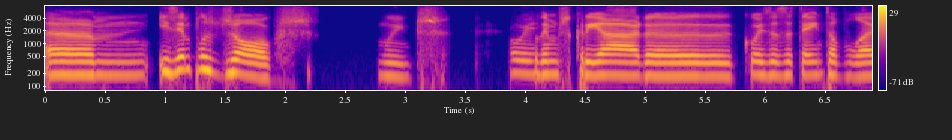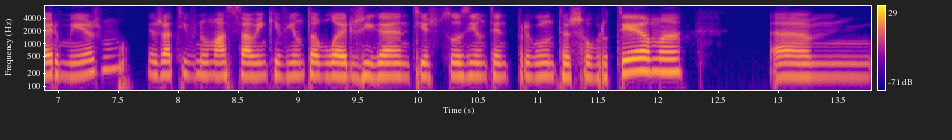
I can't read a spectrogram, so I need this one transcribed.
Um, exemplos de jogos, muitos. Oi. Podemos criar uh, coisas até em tabuleiro mesmo. Eu já tive numa ação em que havia um tabuleiro gigante e as pessoas iam tendo perguntas sobre o tema. Um,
